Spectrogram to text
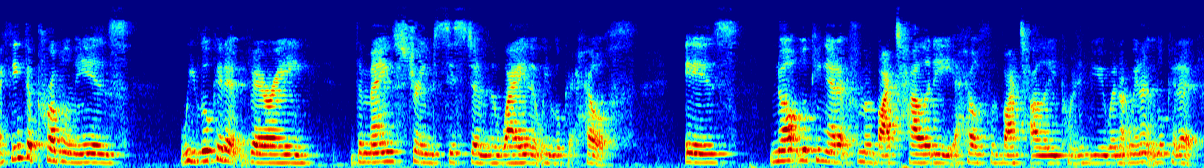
I think the problem is we look at it very, the mainstream system, the way that we look at health is not looking at it from a vitality, a health of vitality point of view. We're not, we don't look at it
